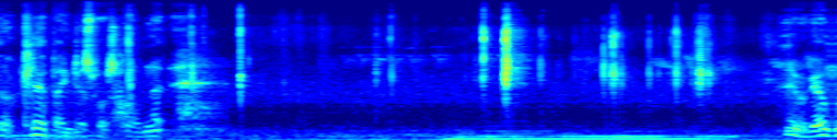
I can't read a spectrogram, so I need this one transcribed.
little clip ain't just what's holding it. There we go.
